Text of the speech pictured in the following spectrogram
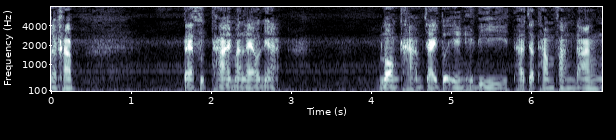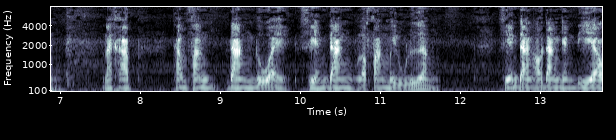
นะครับ แต่สุดท้ายมาแล้วเนี่ย ลองถามใจตัวเองให้ดี ถ้าจะทำฟังดังนะครับทำฟังดังด้วย เสียงดังแล้วฟังไม่รู้เรื่อง เสียงดังเอาดังอย่างเดียว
